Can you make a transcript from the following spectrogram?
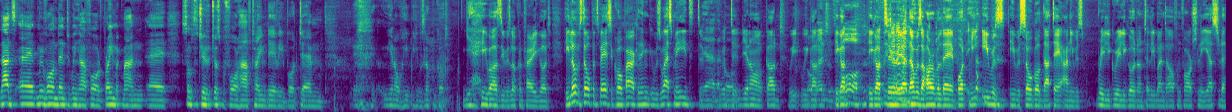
Lads, uh, move on then to wing half forward. Brian McMahon uh, substituted just before half time, Davy, but um, you know he, he was looking good. Yeah, he was. He was looking very good. He loves the open space at Croke Park. I think it was Westmeath. Yeah, that goal. You know, God, we, we Don't got mention he got he got The two. Yeah, that was a horrible day. But he, he was he was so good that day, and he was really really good until he went off. Unfortunately, yesterday.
